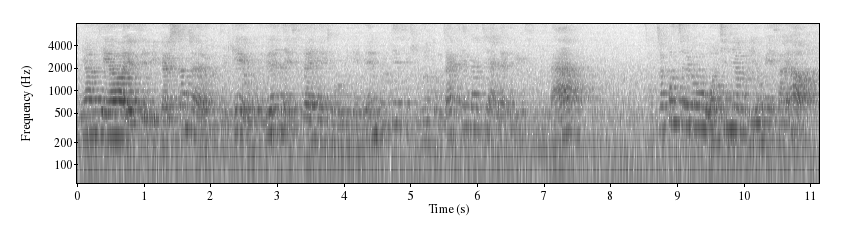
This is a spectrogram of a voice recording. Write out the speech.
안녕하세요. SLB별 시청자 여러분들께 오늘은 S라인에 도움이 되는 폴댄스 기본 동작 세 가지 알려드리겠습니다. 자, 첫 번째로 원심력을 이용해서요.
